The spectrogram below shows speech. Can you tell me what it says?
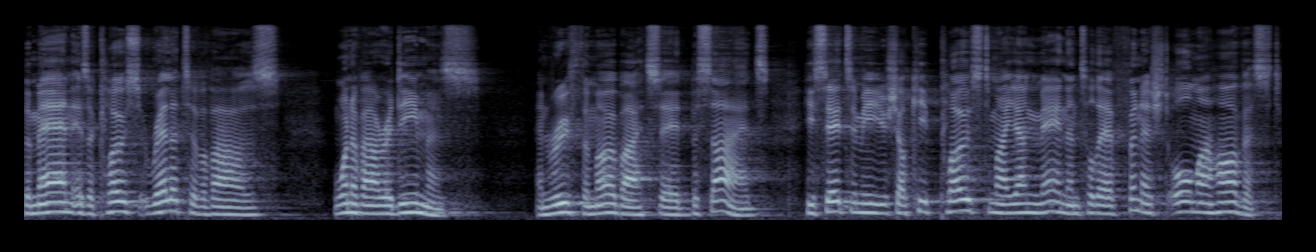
The man is a close relative of ours, one of our redeemers. And Ruth the Moabite said, Besides, he said to me, You shall keep close to my young men until they have finished all my harvest.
